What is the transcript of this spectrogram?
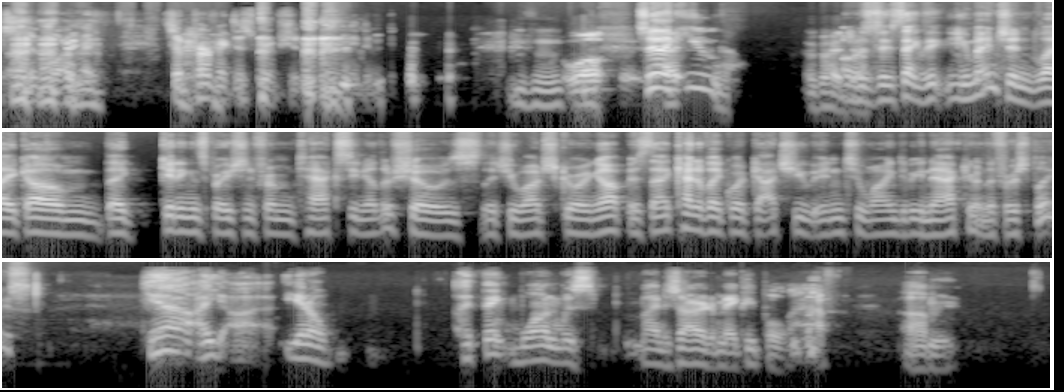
a perfect, it's a perfect description of Danny DeVito. Mhm. Well, So, like I- you, Oh, go ahead. I Jeff. was just saying you mentioned like um like getting inspiration from Taxi and other shows that you watched growing up. Is that kind of like what got you into wanting to be an actor in the first place? Yeah, I uh, you know, I think one was my desire to make people laugh. Um,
